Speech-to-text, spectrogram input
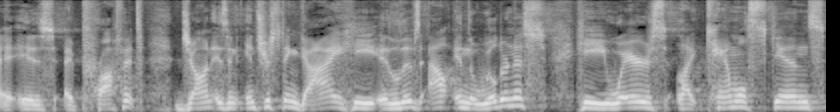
is is a prophet. John is an interesting guy. He lives out in the wilderness. He wears like camel skins,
